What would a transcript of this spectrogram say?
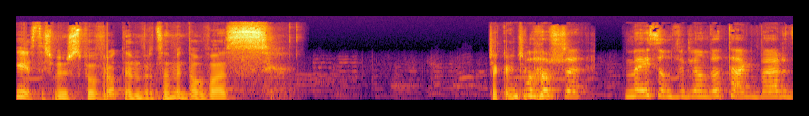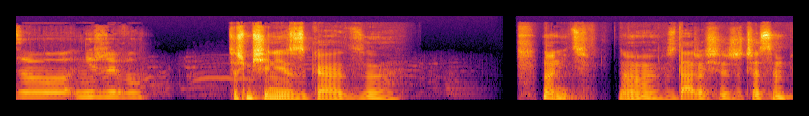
I jesteśmy już z powrotem. Wracamy do was. Czekaj, czekaj. Boże, Mason wygląda tak bardzo nieżywo. Coś mi się nie zgadza. No nic. No, zdarza się, że czasem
